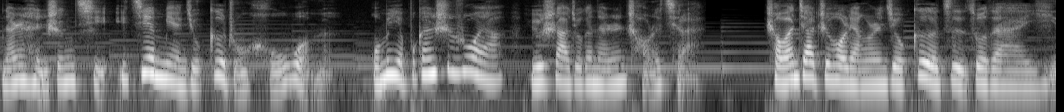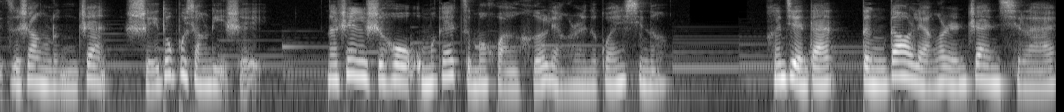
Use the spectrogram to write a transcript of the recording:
男人很生气，一见面就各种吼我们，我们也不甘示弱呀，于是啊就跟男人吵了起来。吵完架之后，两个人就各自坐在椅子上冷战，谁都不想理谁。那这个时候我们该怎么缓和两个人的关系呢？很简单，等到两个人站起来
